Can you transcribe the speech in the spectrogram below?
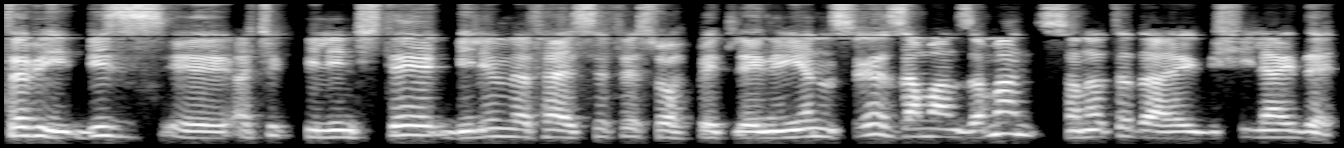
tabii biz e, açık bilinçte bilim ve felsefe sohbetlerinin yanı sıra zaman zaman sanata dair bir şeyler de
